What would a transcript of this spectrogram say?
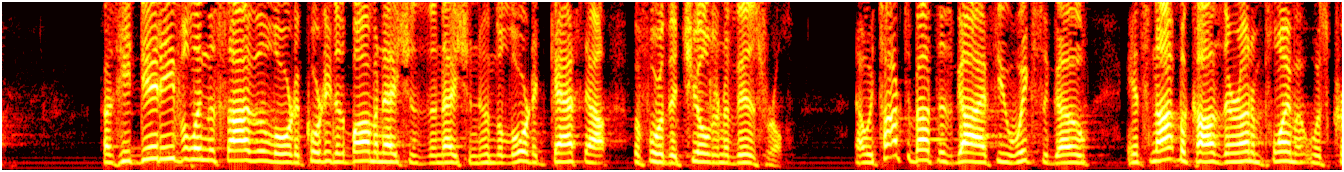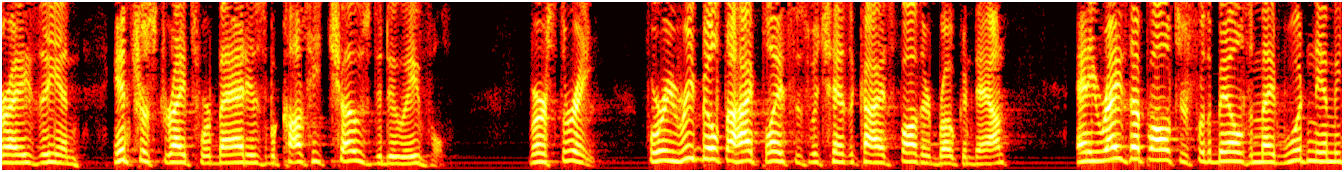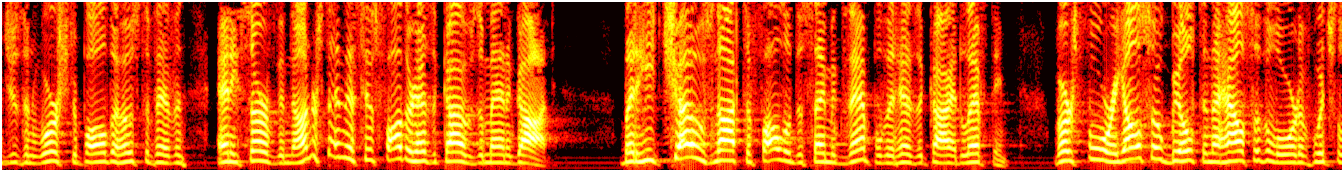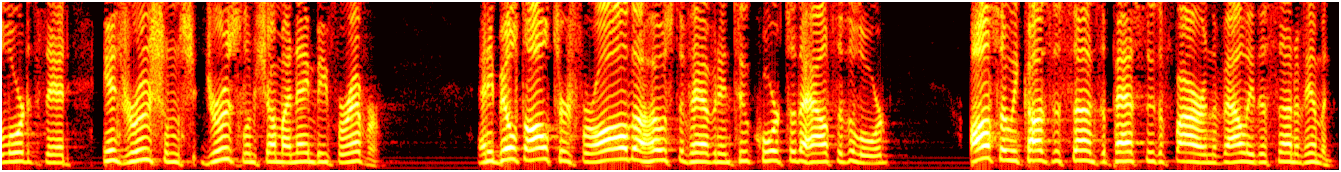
because he did evil in the sight of the Lord according to the abominations of the nation whom the Lord had cast out before the children of Israel. Now we talked about this guy a few weeks ago. It's not because their unemployment was crazy and interest rates were bad. It's because he chose to do evil. Verse three, for he rebuilt the high places which Hezekiah's father had broken down. And he raised up altars for the Baals and made wooden images and worshiped all the host of heaven and he served them. Now understand this, his father Hezekiah was a man of God. But he chose not to follow the same example that Hezekiah had left him. Verse 4, he also built in the house of the Lord, of which the Lord had said, In Jerusalem, Jerusalem shall my name be forever. And he built altars for all the host of heaven in two courts of the house of the Lord. Also, he caused the sons to pass through the fire in the valley of the son of Hinnom.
